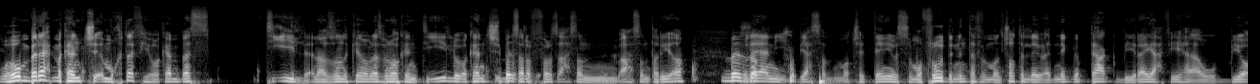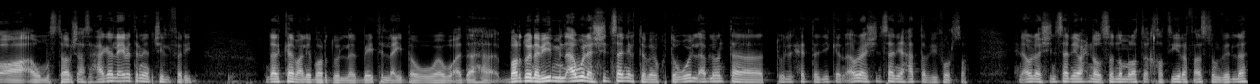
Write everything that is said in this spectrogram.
وهو امبارح ما كانش مختفي هو كان بس تقيل. أنا أظن الكلمة مناسبه إن هو كان تقيل وما كانش بيتصرف فرص أحسن باحسن طريقة. وده بالظبط. يعني بيحصل الماتش التاني بس المفروض إن أنت في الماتشات اللي يبقى النجم بتاعك بيريح فيها أو بيقع أو مستواه مش أحسن حاجة لعيبه تانية تشيل الفريق. وده أتكلم عليه برضو بقية اللعيبة وأدائها. برضو نبيل من أول 20 ثانية كنت كنت بقول قبل ما أنت تقول الحتة دي كان أول 20 ثانية حتى في فرصة. إحنا أول 20 ثانية وإحنا وصلنا مناطق خطيرة في أستون فيلا.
